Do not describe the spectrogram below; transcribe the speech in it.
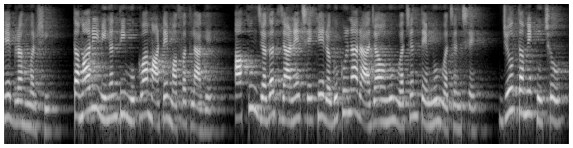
હે બ્રહ્મર્ષિ, તમારી વિનંતી મૂકવા માટે મફત લાગે. આખું જગત જાણે છે કે રઘુકુળના રાજાઓનું વચન તેમનું વચન છે. જો તમે પૂછો,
